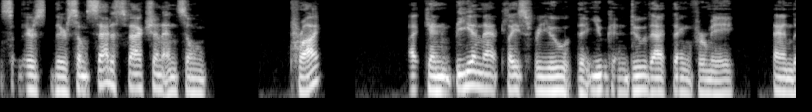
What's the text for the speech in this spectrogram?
so there's there's some satisfaction and some pride. I can be in that place for you that you can do that thing for me. And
